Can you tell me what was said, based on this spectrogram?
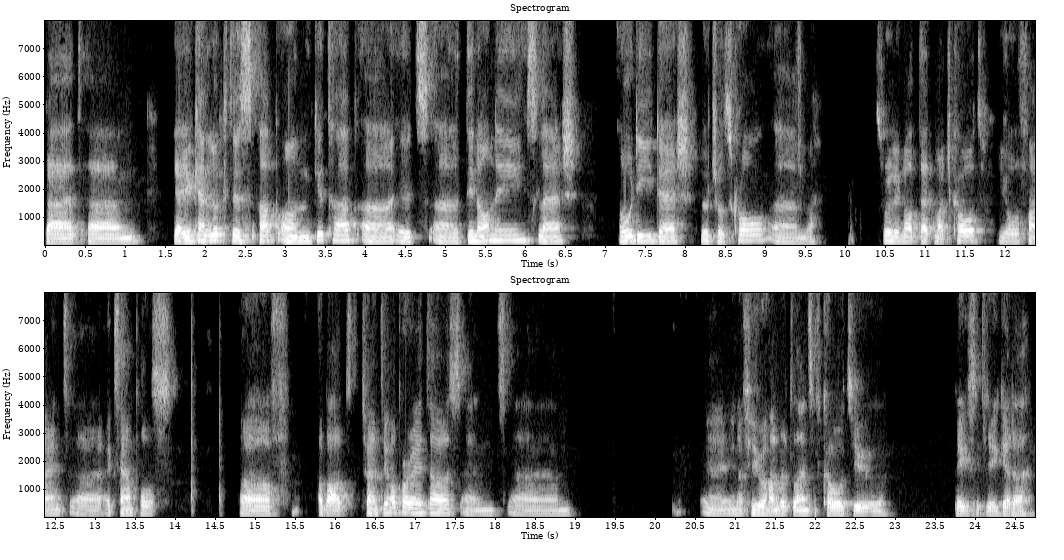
But um, yeah, you can look this up on GitHub. Uh, it's uh, dinony slash od dash virtual scroll. Um, it's really not that much code. You'll find uh, examples of about 20 operators and um, in a few hundred lines of code, you basically get a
